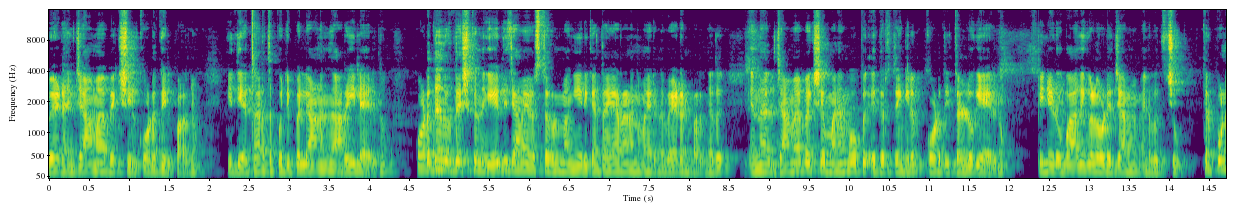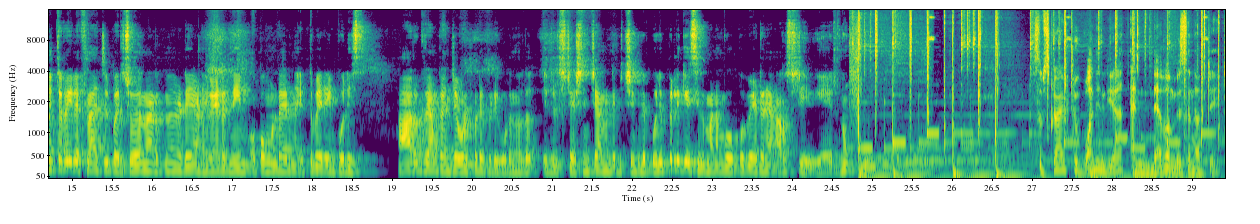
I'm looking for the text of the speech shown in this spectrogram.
വേടൻ ജാമ്യാപേക്ഷയിൽ കോടതിയിൽ പറഞ്ഞു. ഇത് യഥാർത്ഥ പുലിപ്പല്ലാണെന്ന് അറിയില്ലായിരുന്നു. കോടതി നിർദ്ദേശിക്കുന്ന ഏത് ജാമ്യവ്യവസ്ഥകളും അംഗീകരിക്കാൻ തയ്യാറാണെന്നുമായിരുന്നു വേടൻ പറഞ്ഞത്. എന്നാൽ ജാമ്യാപേക്ഷ വനംവകുപ്പ് എതിർത്തെങ്കിലും കോടതി തള്ളുകയായിരുന്നു. പിന്നീട് ഉപാധികളോടെ ജാമ്യം അനുവദിച്ചു. തൃപ്പൂണിത്തറയിലെ ഫ്ളാറ്റിൽ പരിശോധന നടത്തുന്നതിനിടെയാണ് വേടനെയും ഒപ്പമുണ്ടായിരുന്ന എട്ടുപേരെയും പോലീസ് ആറ് ഗ്രാം കഞ്ചാവ് ഉൾപ്പെടെ പിടികൂടുന്നത് ഇതിൽ സ്റ്റേഷൻ ജാമ്യം ലഭിച്ചെങ്കിലും പുലിപ്പള്ളി കേസിൽ വനംവകുപ്പ് വേടനെ അറസ്റ്റ് ചെയ്യുകയായിരുന്നു Subscribe to One India and never miss an update.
